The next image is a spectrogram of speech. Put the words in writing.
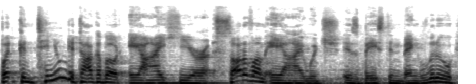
But continuing to talk about AI here, Sarvam AI, which is based in Bengaluru,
